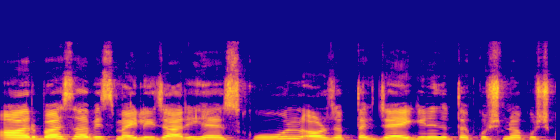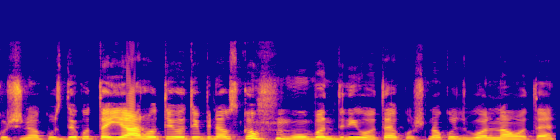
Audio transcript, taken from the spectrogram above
और बस अब स्माइली जा रही है स्कूल और जब तक जाएगी नहीं, जब तक कुछ ना कुछ कुछ ना कुछ, देखो तैयार होते होते बिना उसका मुँह बंद नहीं होता है, कुछ ना कुछ बोलना होता है।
